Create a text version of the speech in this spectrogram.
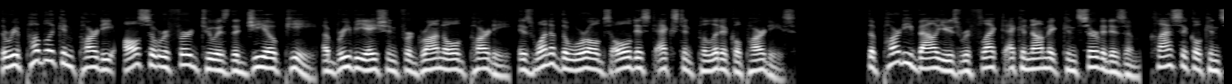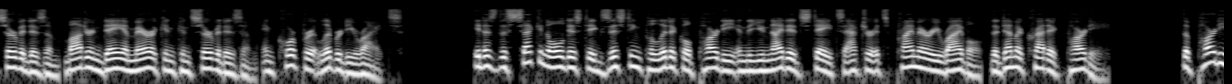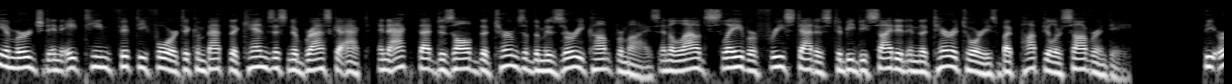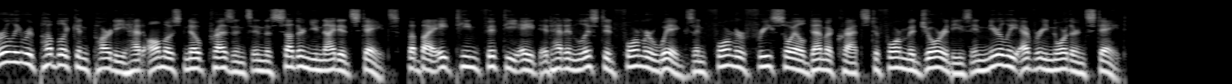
The Republican Party, also referred to as the GOP abbreviation for Grand Old Party, is one of the world's oldest extant political parties. The party values reflect economic conservatism, classical conservatism modern-day American conservatism and corporate liberty rights. It is the second oldest existing political party in the United States after its primary rival, the Democratic Party. The party emerged in 1854 to combat the Kansas–Nebraska Act, an act that dissolved the terms of the Missouri Compromise and allowed slave or free status to be decided in the territories by popular sovereignty. The early Republican Party had almost no presence in the southern United States, but by 1858 it had enlisted former Whigs and former Free Soil Democrats to form majorities in nearly every northern state.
